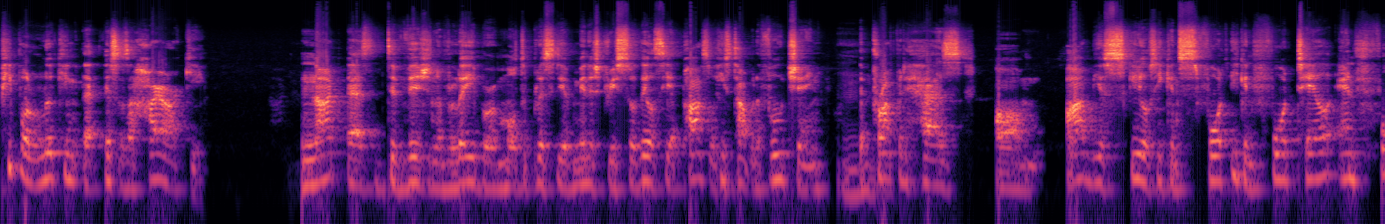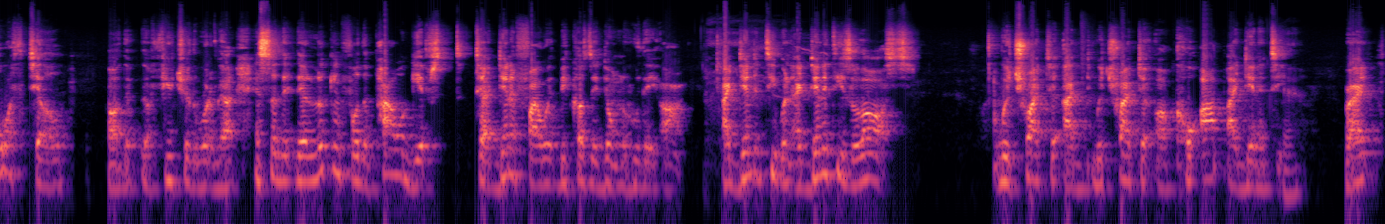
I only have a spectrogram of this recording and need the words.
people are looking at this as a hierarchy, not as division of labor or multiplicity of ministries. So they'll see apostle, he's top of the food chain. Mm-hmm. The prophet has um, obvious skills. He can fore, he can foretell and forthtell uh, the, the future of the word of God. And so they're looking for the power gifts to identify with because they don't know who they are. Identity, when identity is lost, we try to uh, we try to uh, co-opt identity. Yeah. right?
